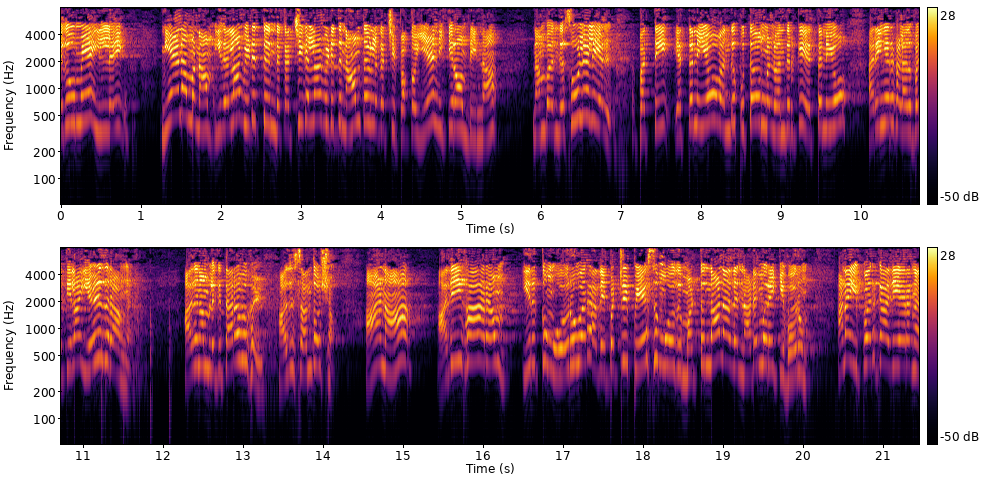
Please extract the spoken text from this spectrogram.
எதுவுமே இல்லை. ஏன் நம்ம நாம் இதெல்லாம் விடுத்து இந்த கட்சிகள்லாம் விடுத்து நாம் தமிழர் கட்சி பக்கம் ஏன் நிக்கிறோம் அப்படின்னா நம்ம இந்த சூழலியல் பத்தி எத்தனையோ வந்து புத்தகங்கள் வந்திருக்கு எத்தனையோ அறிஞர்கள் அதை பத்தி எல்லாம் எழுதுறாங்க. அது நம்மளுக்கு தரவுகள் அது சந்தோஷம். ஆனா அதிகாரம் இருக்கும் ஒருவர் அதை பற்றி பேசும்போது மட்டும்தான் அது நடைமுறைக்கு வரும். ஆனா இப்ப இருக்க அதிகாரங்க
